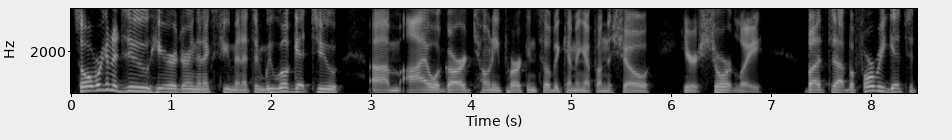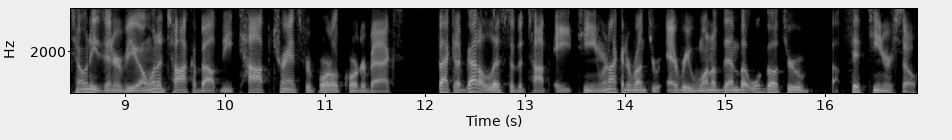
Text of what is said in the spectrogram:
So what we're going to do here during the next few minutes, and we will get to um, Iowa guard Tony Perkins. He'll be coming up on the show here shortly. But uh, before we get to Tony's interview, I want to talk about the top transfer portal quarterbacks fact, I've got a list of the top 18. We're not going to run through every one of them, but we'll go through about 15 or so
